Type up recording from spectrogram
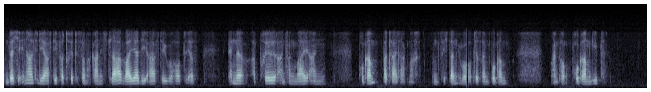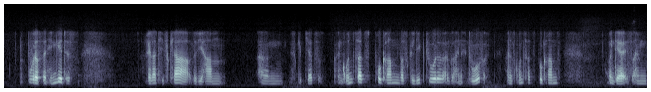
Und welche Inhalte die AfD vertritt, ist ja noch gar nicht klar, weil ja die AfD überhaupt erst Ende April, Anfang Mai einen Programmparteitag macht und sich dann überhaupt jetzt ein Programm, ein Programm gibt. Wo das denn hingeht, ist relativ klar. Also die haben, ähm, es gibt jetzt ein Grundsatzprogramm, was geleakt wurde, also ein Entwurf eines Grundsatzprogramms, und der ist einem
